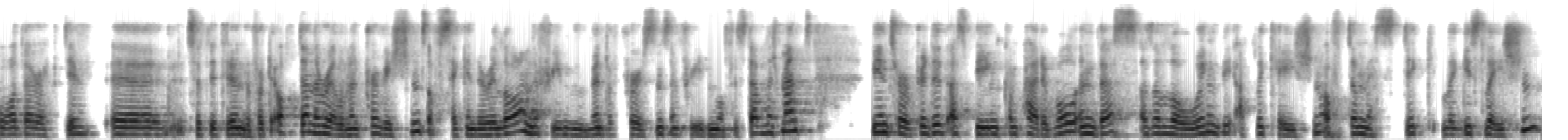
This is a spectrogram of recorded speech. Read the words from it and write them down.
og directive eh, 7348 and the relevant provisions of secondary law and the free movement of persons and freedom of establishment be interpreted as being compatible and thus as allowing the application of domestic legislation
